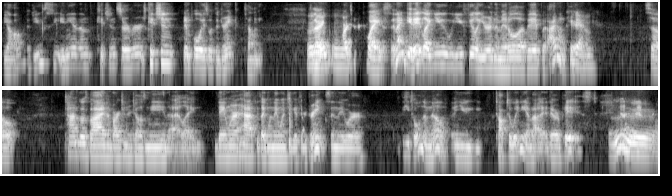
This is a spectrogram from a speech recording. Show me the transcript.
y'all, if you see any of them kitchen servers, kitchen employees with a drink, tell me. Mm-hmm, mm-hmm. twice, and I get it. Like you, you feel like you're in the middle of it, but I don't care. Yeah. So time goes by, and the bartender tells me that like they weren't happy like when they went to get their drinks and they were he told them no and you, you talked to whitney about it. They were pissed. Ooh.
